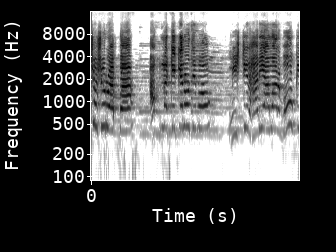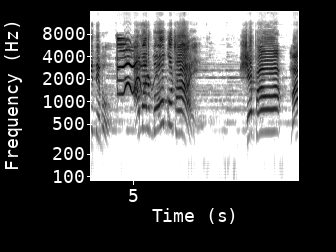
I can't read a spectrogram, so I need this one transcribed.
শ্বশুর আব্বা? আপনাকে কেন দেব? মিষ্টির হাড়ি আমার বউকে দেব? আমার বউ কোথায়? শেফা মা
